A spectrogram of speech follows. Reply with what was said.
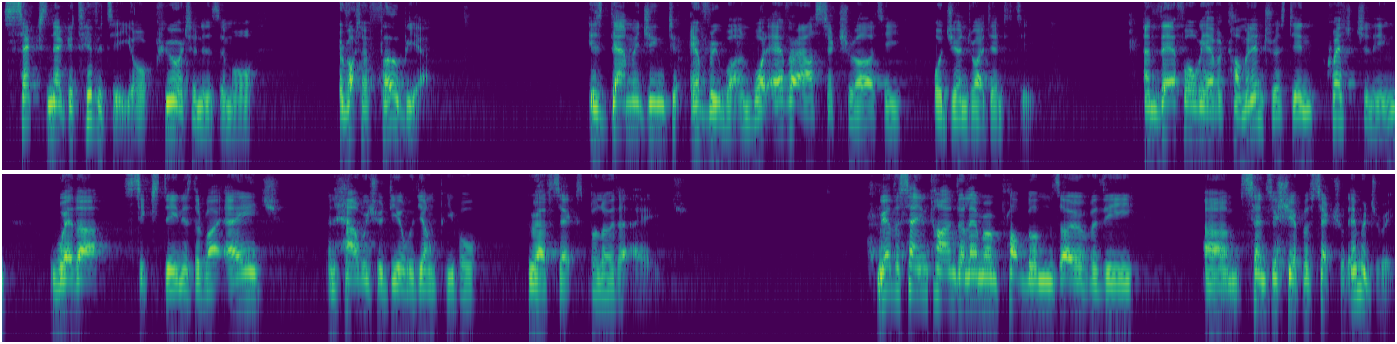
sex negativity or puritanism or erotophobia is damaging to everyone, whatever our sexuality or gender identity. And therefore, we have a common interest in questioning whether 16 is the right age and how we should deal with young people who have sex below that age. We have the same kind of dilemma and problems over the um, censorship of sexual imagery.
